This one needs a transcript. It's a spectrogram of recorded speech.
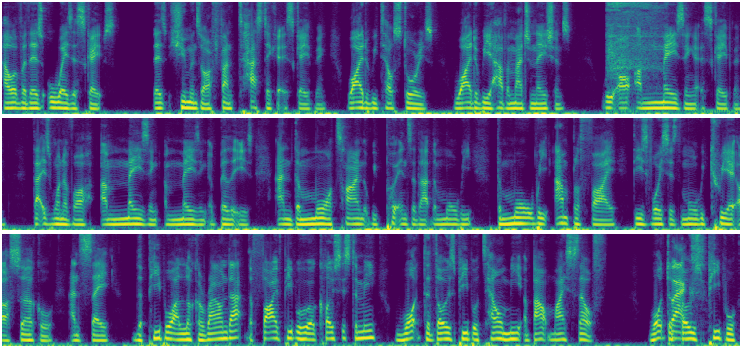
However, there's always escapes. There's humans are fantastic at escaping. Why do we tell stories? Why do we have imaginations? We are amazing at escaping. That is one of our amazing, amazing abilities. And the more time that we put into that, the more we, the more we amplify these voices, the more we create our circle and say, the people I look around at, the five people who are closest to me, what do those people tell me about myself? What do Facts. those people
